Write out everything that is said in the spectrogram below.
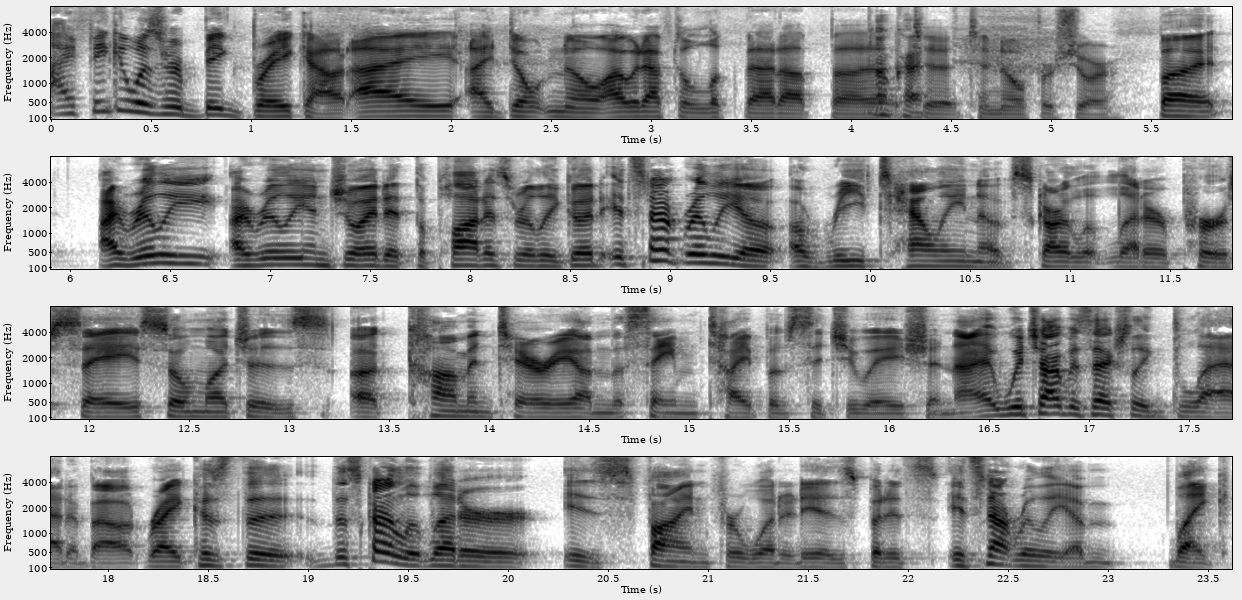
I think it was her big breakout. I I don't know. I would have to look that up uh, Okay. to to know for sure. But I really, I really enjoyed it. The plot is really good. It's not really a, a retelling of Scarlet Letter per se, so much as a commentary on the same type of situation, I, which I was actually glad about, right? Because the the Scarlet Letter is fine for what it is, but it's it's not really a like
